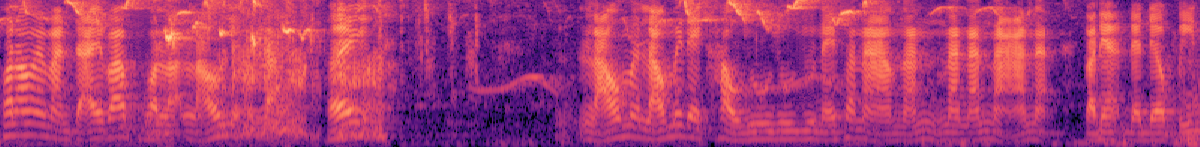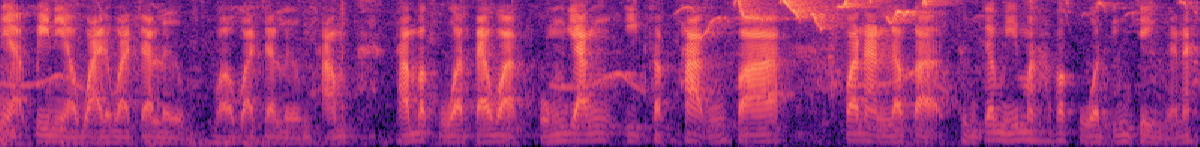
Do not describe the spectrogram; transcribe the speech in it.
พอเราไม่มั่นใจปั๊บพอเราเราเฮ้ยเราเราไม่ได้เข้าอยู่อยู่อยู่ในสนามนั้นนั้นนั้นนานน่ะก็เนี้ยเดี๋ยวปีเนี้ยปีเนี้ยว่าว่าจะเริ่มว่าว่าจะเริ่มทำทำประกวด แต่ว่าคงยังอีกสักพักฟ้าฟ้านั้นแล้วก็ถึงจะมีมาประกวดจริงๆอะนะ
